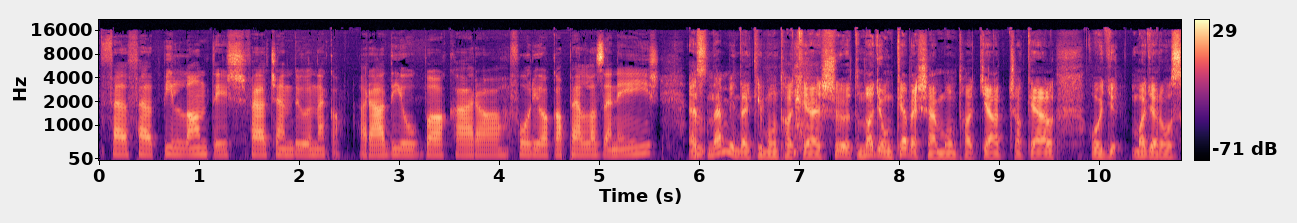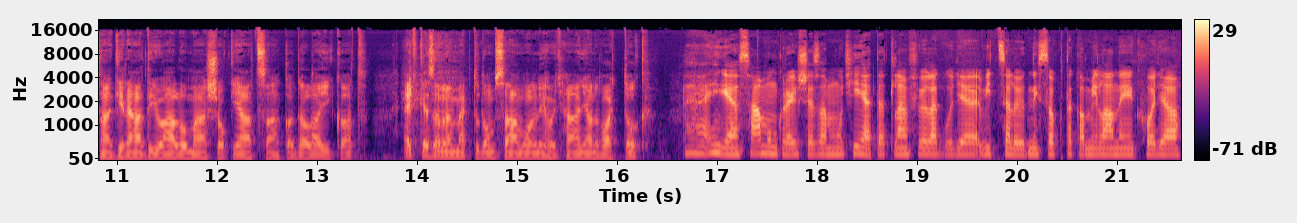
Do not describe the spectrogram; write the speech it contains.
fel-fel pillant, és felcsendülnek a rádiókba, akár a Forja Capella zené is. Ezt nem mindenki mondhatja el, sőt, nagyon kevesen mondhatják csak el, hogy magyarországi rádióállomások játszák a dalaikat. Egy kezemen meg tudom számolni, hogy hányan vagytok. Igen, számunkra is ez amúgy hihetetlen, főleg ugye viccelődni szoktak a Milanék, hogy a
